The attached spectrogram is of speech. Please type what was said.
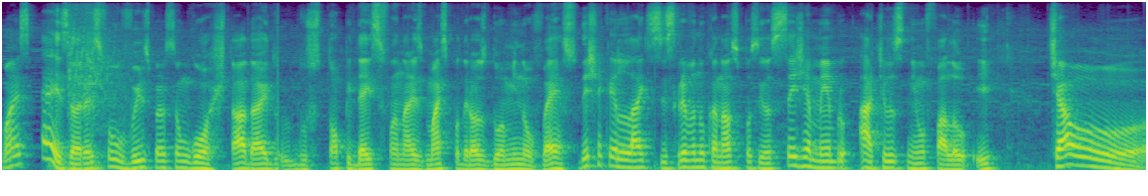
Mas é isso, galera. Esse foi o vídeo. Espero que vocês tenham gostado aí do, dos top 10 fanários mais poderosos do Omniverso. Deixa aquele like, se inscreva no canal se possível, seja membro, ativa o sininho, falou e tchau!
